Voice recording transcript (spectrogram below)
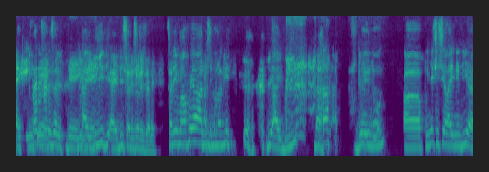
Eh, sorry, sorry, sorry. DID. di ID, di ID, sorry, sorry, sorry. Sorry, maaf ya anak Hmm. psikologi. di ID. Nah, dia itu Hmm. eh, punya sisi lainnya dia.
